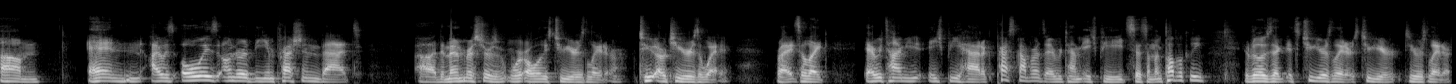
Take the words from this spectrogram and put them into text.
Um, and I was always under the impression that uh, the memristors were always two years later, two or two years away, right? So like every time you, HP had a press conference, every time HP said something publicly, it was like it's two years later, it's two year two years later,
